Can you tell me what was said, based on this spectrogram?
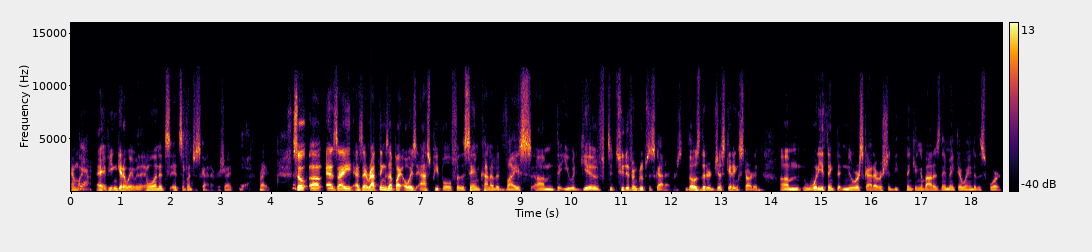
And why Yeah. not? Hey, if you can get away with it, well, and it's it's a bunch of skydivers, right? Yeah. Right. So uh, as I as I wrap things up, I always ask people for the same kind of advice um, that you would give to two different groups of skydivers. Those that are just getting started. Um, what do you think that newer skydivers should be thinking about as they make their way into the sport?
